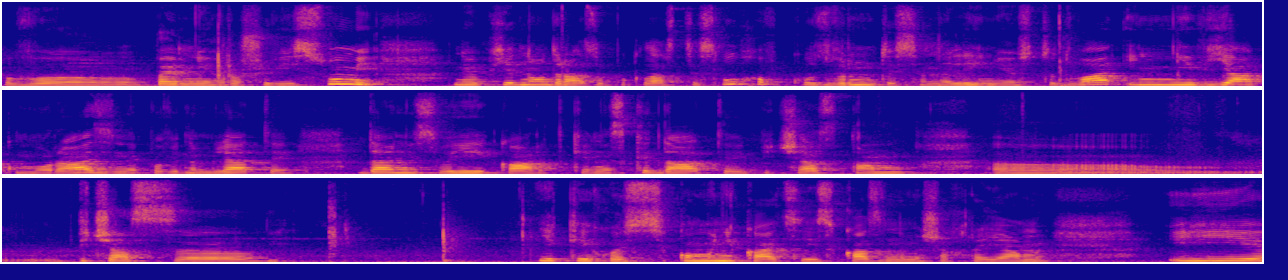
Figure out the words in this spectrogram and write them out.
в певній грошовій сумі. Необхідно одразу покласти слухавку, звернутися на лінію 102 і ні в якому разі не повідомляти дані своєї картки, не скидати під час там е, під час е, якихось комунікацій з вказаними шахраями. І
